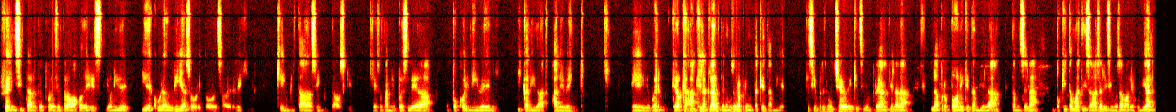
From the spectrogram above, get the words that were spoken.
felicitarte por ese trabajo de gestión y de, y de curaduría, sobre todo, de saber elegir qué invitadas e invitados, que, que eso también pues le da un poco el nivel y calidad al evento. Eh, bueno, creo que Ángela, claro, tenemos una pregunta que también, que siempre es muy chévere y que siempre Ángela la, propone y que también, la, también se la, un poquito matizada se la hicimos a María Juliana,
